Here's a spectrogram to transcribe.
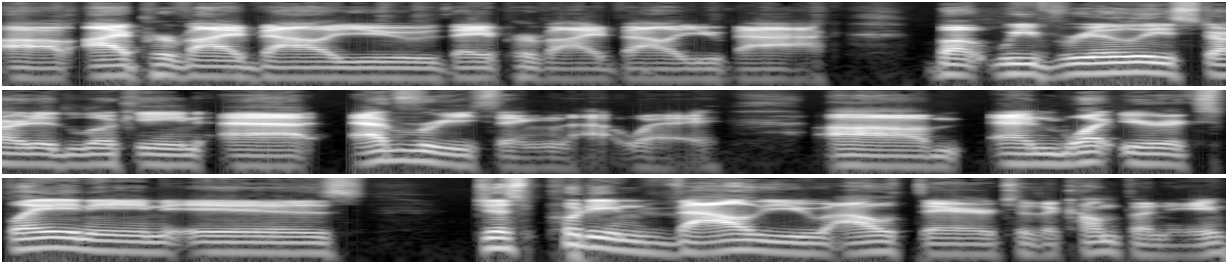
uh, I provide value, they provide value back. But we've really started looking at everything that way. Um, and what you're explaining is just putting value out there to the company,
